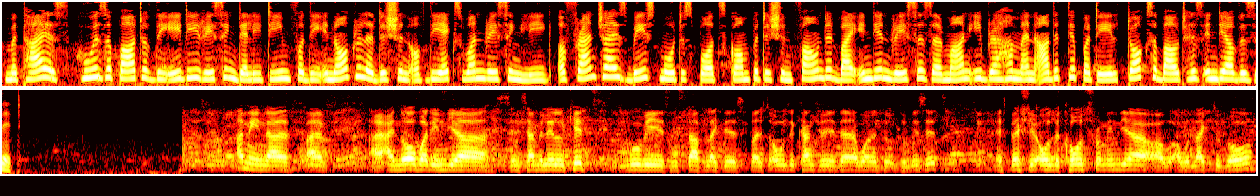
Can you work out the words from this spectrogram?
Mathias, who is a part of the AD Racing Delhi team for the inaugural edition of the X1 Racing League, a franchise-based motorsports competition founded by Indian racers Armaan Ebrahim and Aditya Patel, talks about his India visit. I mean, I've, I've, I know about India since I'm a little kid, movies and stuff like this, but it's always a country that I wanted to, to visit, especially all the coasts from India. I, I, would like to go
